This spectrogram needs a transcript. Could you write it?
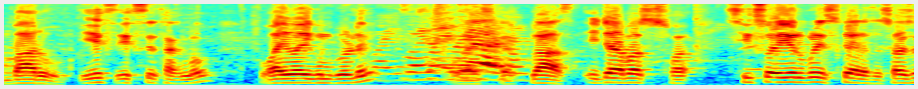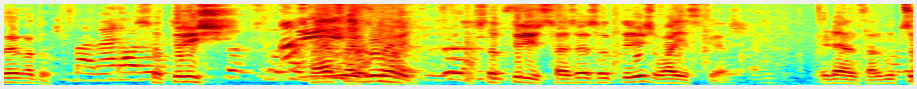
বারো। এক্স এক্সে থাকল ওয়াই ওয়াই গুণ করলে ওয়াই স্কোয়ার প্লাস এটা আবার সিক্স ওয়াই এর উপরে স্কোয়ার আছে। ছয় ছয় কত? ছত্রিশ। ছয় ছয় গুণ হবে। ছত্রিশ, ছয় ছয়, ছত্রিশ ওয়াই স্কোয়ার এটা অ্যান্সার বুঝছ?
